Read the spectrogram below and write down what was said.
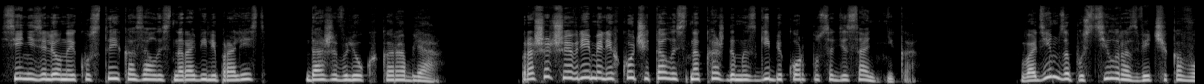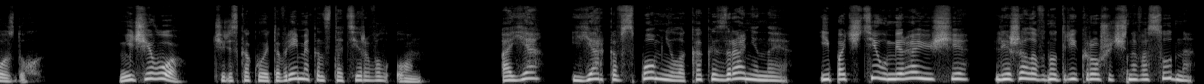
Сине-зеленые кусты, казалось, норовили пролезть даже в люк корабля. Прошедшее время легко читалось на каждом изгибе корпуса десантника. Вадим запустил разведчика в воздух. «Ничего», — через какое-то время констатировал он. А я ярко вспомнила, как израненная и почти умирающая лежала внутри крошечного судна,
